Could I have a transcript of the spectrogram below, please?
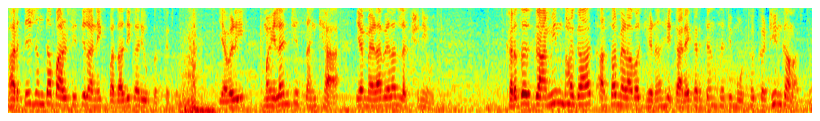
भारतीय जनता पार्टीतील अनेक पदाधिकारी उपस्थित होते. यावेळी महिलांची संख्या या मेळाव्याला लक्षणीय होती. खरं तर ग्रामीण भागात असा मेळावा घेणं हे कार्यकर्त्यांसाठी मोठं कठीण काम असतं.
